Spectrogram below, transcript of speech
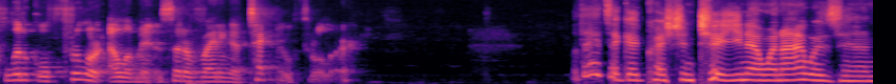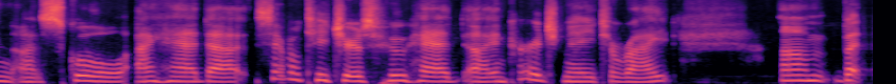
political thriller element instead of writing a techno thriller? Well, that's a good question, too. You know, when I was in uh, school, I had uh, several teachers who had uh, encouraged me to write. Um, but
